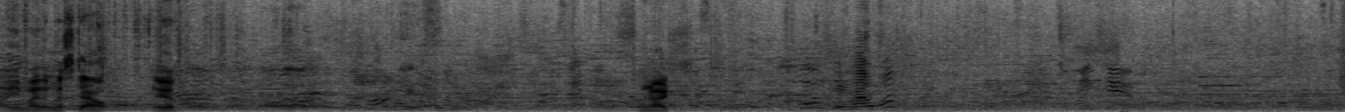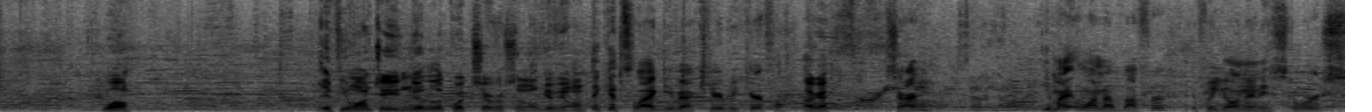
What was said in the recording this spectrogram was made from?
Uh, you might have missed out. Yep. Nice. Okay, how what? Me too. Well, if you want to, you can go to the quick service and they'll give you one. It gets laggy back here. Be careful. Okay. Sorry. You might want a buffer if we go in any stores,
